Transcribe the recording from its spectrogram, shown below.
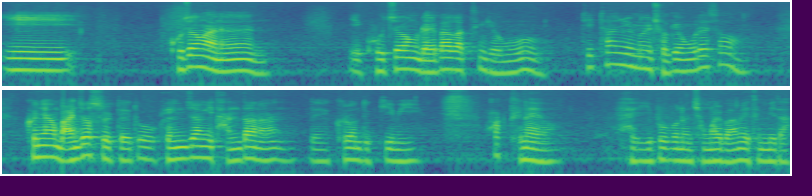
이 고정하는 이 고정 레바 같은 경우 티타늄을 적용을 해서 그냥 만졌을 때도 굉장히 단단한 네, 그런 느낌이 확 드네요. 이 부분은 정말 마음에 듭니다.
